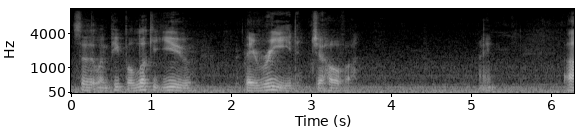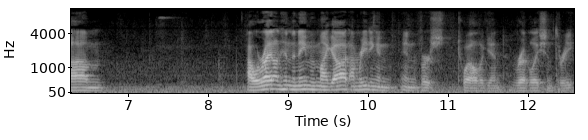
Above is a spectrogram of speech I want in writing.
So that when people look at you, they read Jehovah. Um, I will write on him the name of my God. I'm reading in, in verse 12 again, Revelation 3.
